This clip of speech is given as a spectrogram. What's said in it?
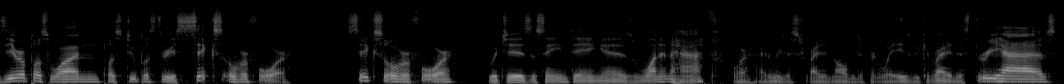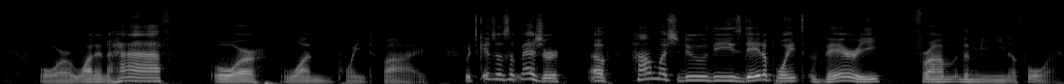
0 plus 1 plus 2 plus 3 is 6 over 4. 6 over 4, which is the same thing as 1 and a half, or let me just write it in all the different ways. We could write it as 3 halves, or 1 and a half, or 1.5 which gives us a measure of how much do these data points vary from the mean of 4.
